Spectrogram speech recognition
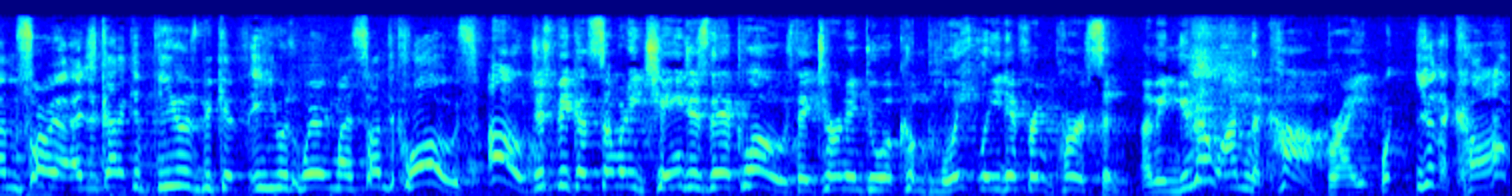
I'm sorry. I just got confused because he was wearing my son's clothes. Oh, just because somebody changes their clothes, they turn into a completely different person. I mean, you know I'm the cop, right? What, you're the cop?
